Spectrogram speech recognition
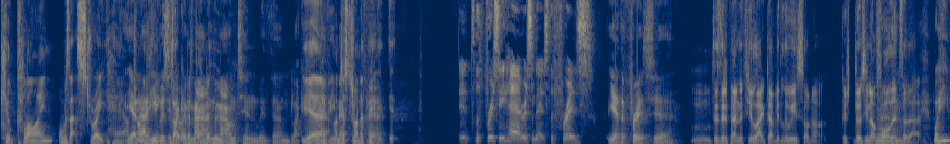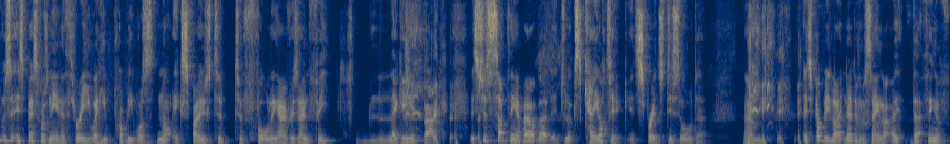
killed Klein or was that straight hair? I'm yeah, no, he think, was like a, a man who... mountain with um, like yeah. Heavy I'm just trying to hair. think. It, it's the frizzy hair, isn't it? It's the frizz. Yeah, the frizz. Yeah. Mm. Does it depend if you like David Luiz or not? Because does he not fall into that? Well, he was at his best, wasn't he, in a three where he probably was not exposed to to falling over his own feet, legging it back. it's just something about that. It looks chaotic. It spreads disorder. Um, it's probably like Nedum was saying, like I, that thing of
